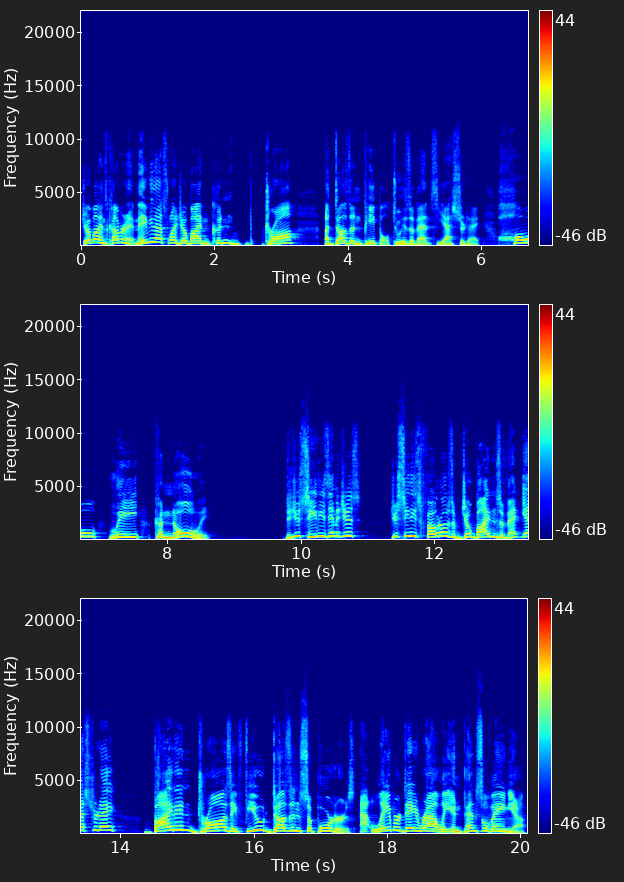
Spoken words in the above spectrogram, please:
Joe Biden's covered in it. Maybe that's why Joe Biden couldn't draw a dozen people to his events yesterday. Holy cannoli. Did you see these images? Did you see these photos of Joe Biden's event yesterday? Biden draws a few dozen supporters at Labor Day rally in Pennsylvania.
